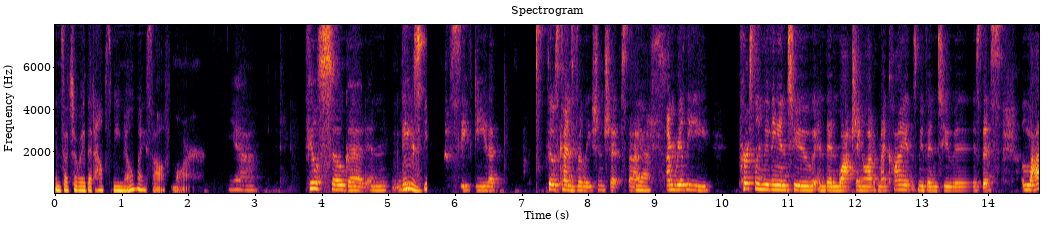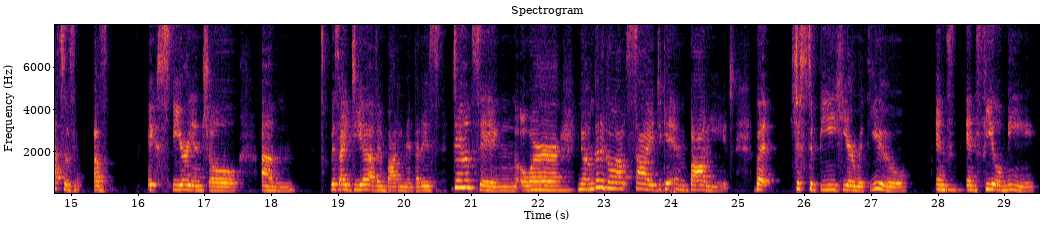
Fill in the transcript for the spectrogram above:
in such a way that helps me know myself more. Yeah. Feels so good. And the mm. experience safety, that those kinds of relationships that yes. I'm really personally moving into and then watching a lot of my clients move into is this lots of, of experiential um, this idea of embodiment that is dancing or mm. you know i'm going to go outside to get embodied but just to be here with you and and feel me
